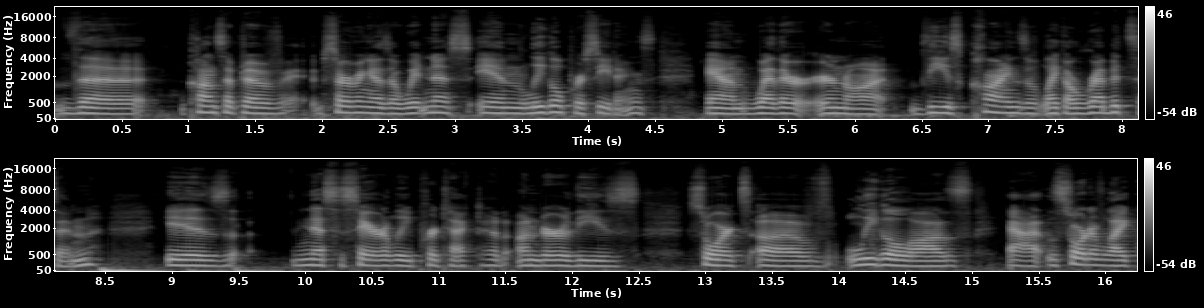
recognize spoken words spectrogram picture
the concept of serving as a witness in legal proceedings and whether or not these kinds of like a Rebbitzin is necessarily protected under these sorts of legal laws at sort of like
